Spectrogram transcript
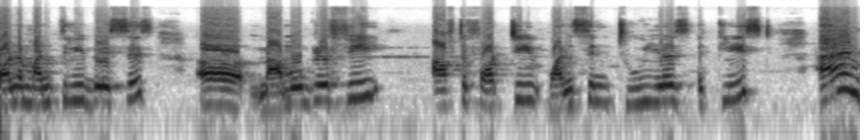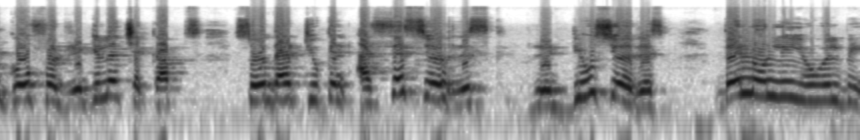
on a monthly basis uh, mammography after 40 once in two years at least and go for regular checkups so that you can assess your risk reduce your risk then only you will be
